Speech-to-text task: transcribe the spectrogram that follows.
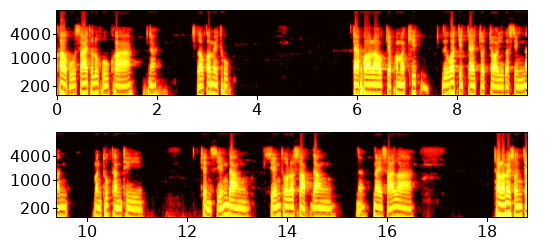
เข้าหูซ้ายทะลุหูขวานะเราก็ไม่ทุกข์แต่พอเราเก็บเอามาคิด หรือว่าจิตใจจดจ่ออยู่กับสิ่งนั้น มันทุกทันที เช่นเสียงดัง เสียงโทรศัพท์ดังนะในศาลา ถ้าเราไม่สนใจ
